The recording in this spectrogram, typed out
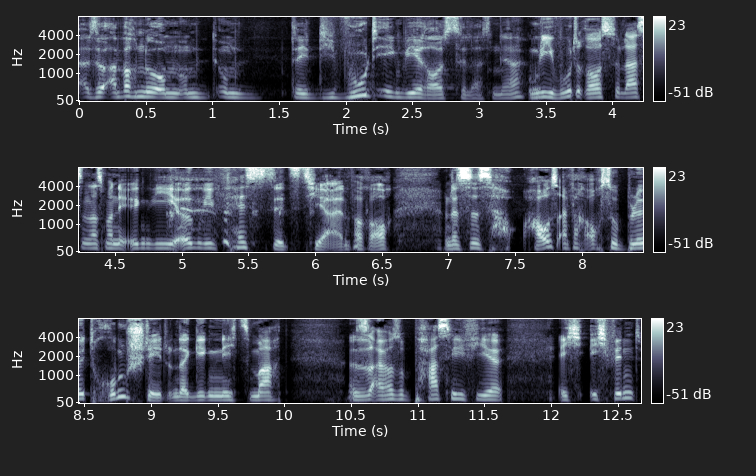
also einfach nur um, um, um die, die Wut irgendwie rauszulassen, ja? um die Wut rauszulassen, dass man irgendwie irgendwie festsitzt hier einfach auch und dass das Haus einfach auch so blöd rumsteht und dagegen nichts macht. Das ist einfach so passiv hier. Ich ich finde,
